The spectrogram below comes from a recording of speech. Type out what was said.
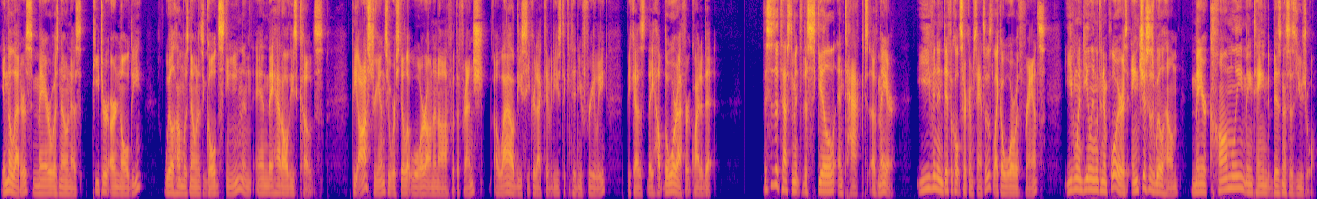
In the letters, Mayer was known as Peter Arnoldi, Wilhelm was known as Goldstein, and, and they had all these codes. The Austrians, who were still at war on and off with the French, allowed these secret activities to continue freely because they helped the war effort quite a bit. This is a testament to the skill and tact of Mayer. Even in difficult circumstances, like a war with France, even when dealing with an employer as anxious as Wilhelm, Mayer calmly maintained business as usual.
